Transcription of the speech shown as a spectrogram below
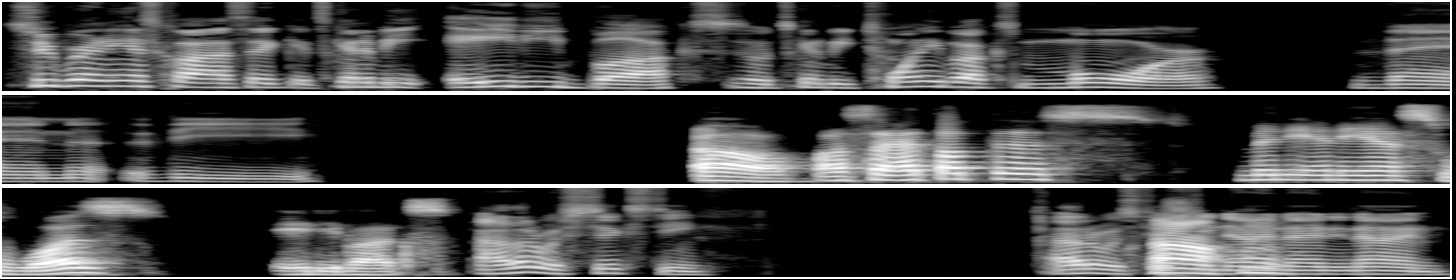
Super NES Classic. It's going to be eighty bucks, so it's going to be twenty bucks more than the. Oh, I'll say I thought this mini NES was eighty bucks. I thought it was sixty. I thought it was Oh, fifty nine ninety nine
